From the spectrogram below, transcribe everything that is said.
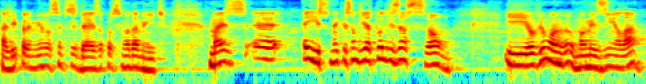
ali para 1910 aproximadamente. Mas é, é isso, né? Questão de atualização. E eu vi uma, uma mesinha lá,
